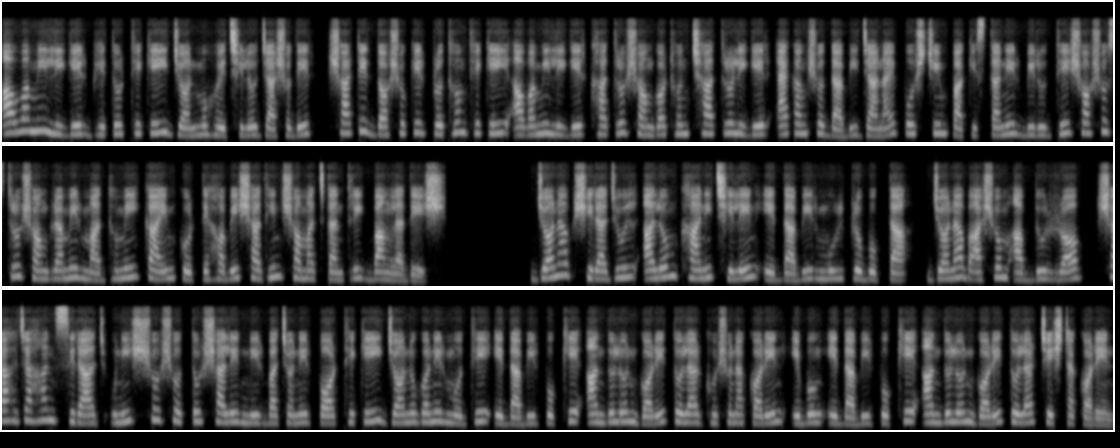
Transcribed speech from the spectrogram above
আওয়ামী লীগের ভেতর থেকেই জন্ম হয়েছিল জাসদের, ষাটের দশকের প্রথম থেকেই আওয়ামী লীগের খাত্র সংগঠন ছাত্রলীগের একাংশ দাবি জানায় পশ্চিম পাকিস্তানের বিরুদ্ধে সশস্ত্র সংগ্রামের মাধ্যমেই কায়েম করতে হবে স্বাধীন সমাজতান্ত্রিক বাংলাদেশ। জনাব সিরাজুল আলম খানি ছিলেন এ দাবির মূল প্রবক্তা। জনাব আসম আব্দুর রব শাহজাহান সিরাজ উনিশশো সত্তর সালের নির্বাচনের পর থেকেই জনগণের মধ্যে এ দাবির পক্ষে আন্দোলন গড়ে তোলার ঘোষণা করেন এবং এ দাবির পক্ষে আন্দোলন গড়ে তোলার চেষ্টা করেন।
